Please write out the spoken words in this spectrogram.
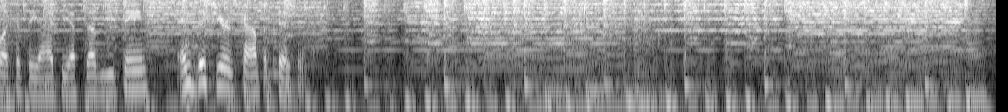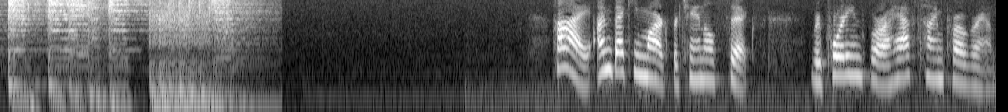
look at the IPFW team and this year's competition. Hi, I'm Becky Mark for Channel 6, reporting for our halftime program.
